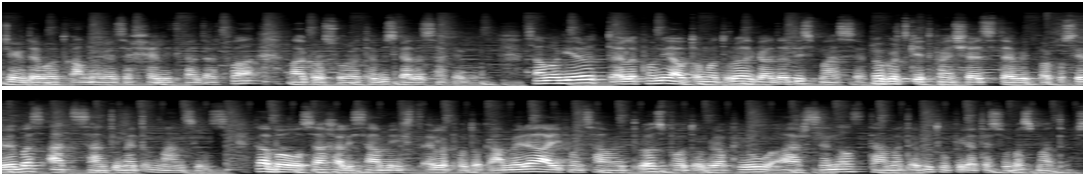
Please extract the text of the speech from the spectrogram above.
გჭირდებათ კამერაზე ხელით გადართვა მაკრო სურათების გადასაღებად. სამაგიეროდ ტელეფონი ავტომატურად გადადის მასზე. როგორც კი თქვენ შეეცდებით ფოკუსირებას 10 სმ მანძილზე. და ბოლოს ახალი 3x ტელეფოტო კამერა iPhone 13 Pro-ს ფოტოგრაფიულ არსენალს დამატებით უპირატესობას მატებს.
